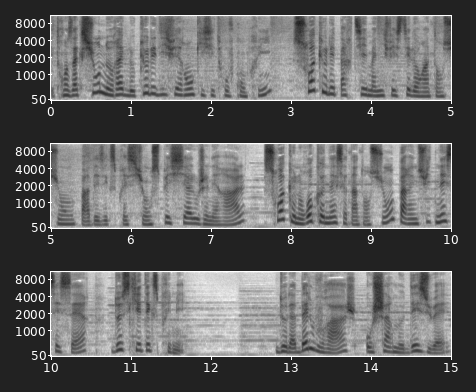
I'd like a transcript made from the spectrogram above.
Les transactions ne règlent que les différends qui s'y trouvent compris, soit que les parties aient manifesté leur intention par des expressions spéciales ou générales, soit que l'on reconnaisse cette intention par une suite nécessaire de ce qui est exprimé de la belle ouvrage au charme désuet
